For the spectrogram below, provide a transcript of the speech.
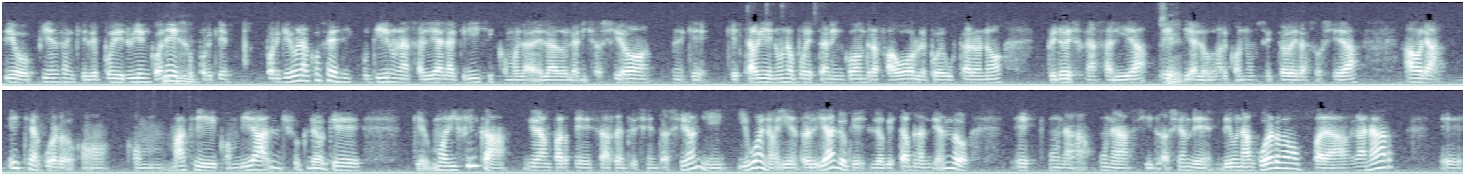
digo, piensan que le puede ir bien con eso, porque porque una cosa es discutir una salida a la crisis como la de la dolarización, que, que está bien, uno puede estar en contra, a favor, le puede gustar o no, pero es una salida, es dialogar con un sector de la sociedad. Ahora, este acuerdo con, con Macri y con Vidal, yo creo que, que modifica gran parte de esa representación y, y bueno, y en realidad lo que, lo que está planteando es una, una situación de, de un acuerdo para ganar eh,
